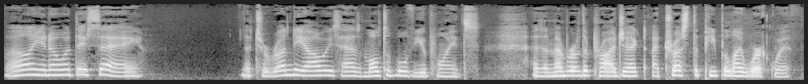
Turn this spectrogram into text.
Well, you know what they say. The Turundi always has multiple viewpoints. As a member of the project, I trust the people I work with.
